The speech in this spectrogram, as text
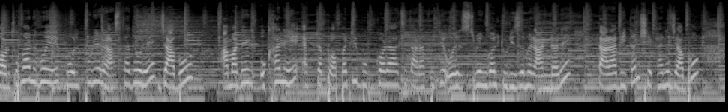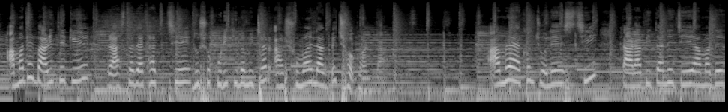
বর্ধমান হয়ে বোলপুরের রাস্তা ধরে যাব আমাদের ওখানে একটা প্রপার্টি বুক করা আছে তারাপীঠে ওয়েস্ট বেঙ্গল ট্যুরিজমের আন্ডারে তারাবিতান, সেখানে যাব। আমাদের বাড়ি থেকে রাস্তা দেখাচ্ছে দুশো কুড়ি কিলোমিটার আর সময় লাগবে ছ ঘণ্টা। আমরা এখন চলে এসেছি তারাবিতানে যে আমাদের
